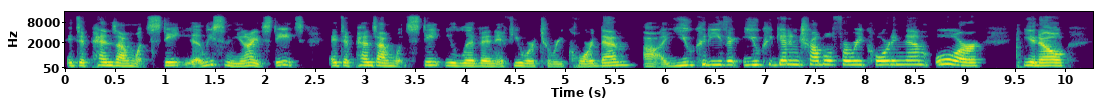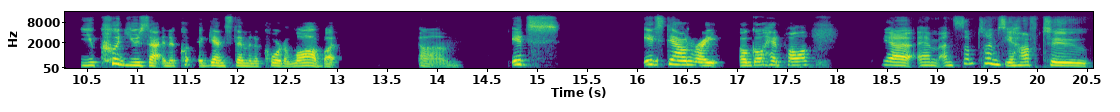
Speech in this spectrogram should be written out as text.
It depends on what state, at least in the United States, it depends on what state you live in. If you were to record them, uh, you could either you could get in trouble for recording them, or you know you could use that in a, against them in a court of law. But um, it's it's downright. Oh, go ahead, Paula. Yeah, um, and sometimes you have to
